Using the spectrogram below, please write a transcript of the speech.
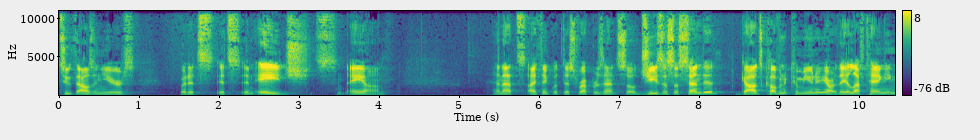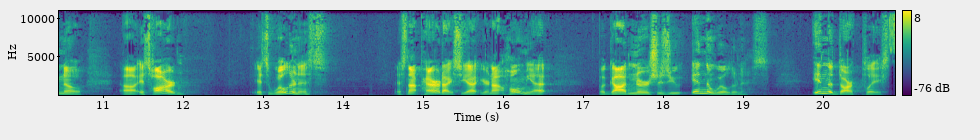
2,000 years, but it's, it's an age, it's an aeon. And that's, I think, what this represents. So Jesus ascended, God's covenant community. Are they left hanging? No. Uh, it's hard. It's wilderness. It's not paradise yet. You're not home yet. But God nourishes you in the wilderness, in the dark place,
